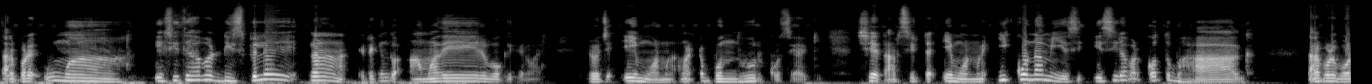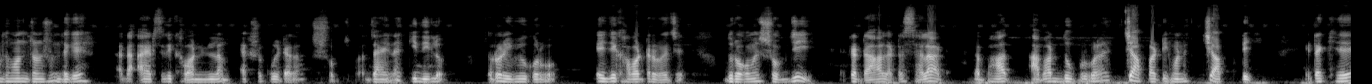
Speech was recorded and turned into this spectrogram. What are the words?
তারপরে, উমা এসিতে আবার ডিসপ্লে না না না, এটা কিন্তু আমাদের বগিতে নয়। এটা হচ্ছে এম ওয়ান মানে আমার একটা বন্ধুর কোচে আর কি। সে তার সিটটা এম ওয়ান মানে ইকোনমি এসি এসির আবার কত ভাগ? তারপরে বর্ধমান জংশন থেকে একটা আইআরসিটি খাবার নিলাম, একশো কুড়ি টাকা সবজি। জানি না কি দিল, চলো রিভিউ করব। এই যে খাবারটা রয়েছে, দু রকমের সবজি একটা ডাল, একটা স্যালাড, একটা ভাত, আবার দুপুরবেলায় চাপাটি মানে চাপটি। এটা খেয়ে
